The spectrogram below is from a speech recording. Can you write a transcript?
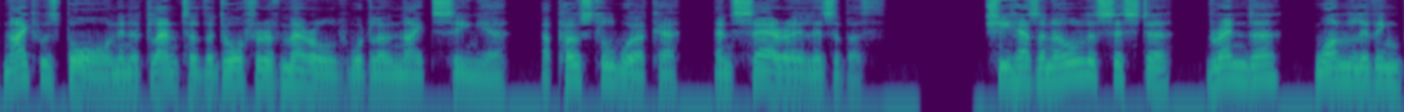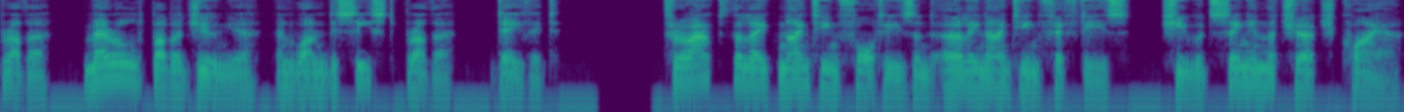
Knight was born in Atlanta, the daughter of Merald Woodlow Knight Sr., a postal worker, and Sarah Elizabeth. She has an older sister, Brenda, one living brother, Merald Bubba Jr., and one deceased brother, David. Throughout the late 1940s and early 1950s, she would sing in the church choir.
